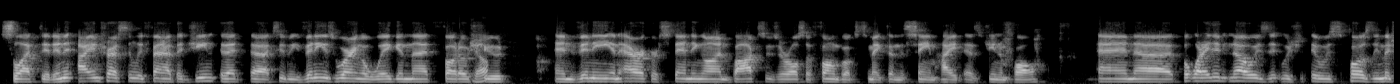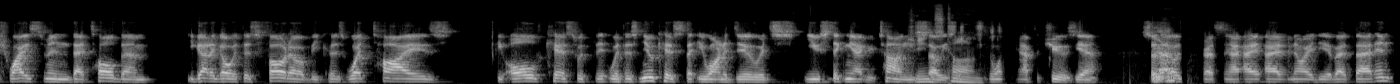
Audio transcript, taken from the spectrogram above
selected. And it, I interestingly found out that Gene, that uh, excuse me, Vinny is wearing a wig in that photo Yep. shoot, and Vinny and Eric are standing on boxes or also phone books to make them the same height as Gene and Paul. And uh, but what I didn't know is it was it was supposedly Mitch Weissman that told them you got to go with this photo because what ties the old kiss with the, with this new kiss that you want to do, it's you sticking out your tongue. Gene's so he's tongue. the one you have to choose. Yeah. So Yeah. that was interesting. I, I, I had no idea about that. And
